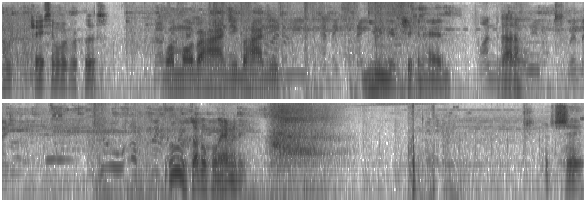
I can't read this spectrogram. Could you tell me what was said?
I'm chasing with recluse. One more behind you, behind you. Enemy, and they stay You and your chicken head. Got him. foe remains. You obliterate Ooh, subtle calamity. Good shit.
